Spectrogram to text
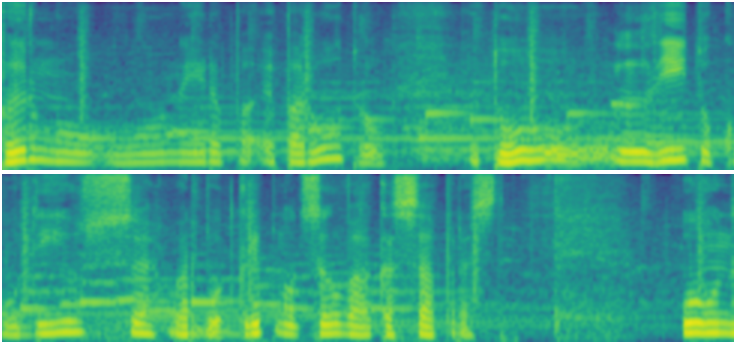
pirmu un ir pa, par otru. Tu lītu, ko Dievs varbūt grib no cilvēka saprast. Un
